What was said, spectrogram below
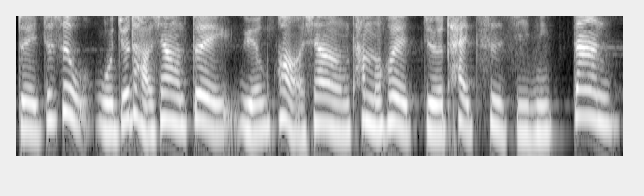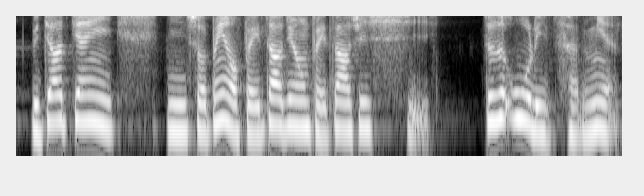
对，就是我觉得好像对原矿，好像他们会觉得太刺激。你但比较建议你手边有肥皂就用肥皂去洗，这是物理层面。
